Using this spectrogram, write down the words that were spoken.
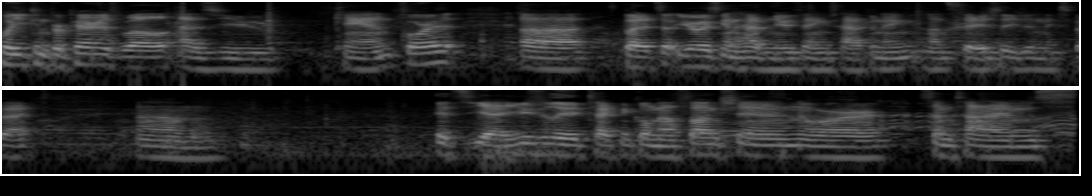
Well, you can prepare as well as you can for it, uh, but it's, you're always going to have new things happening on stage that you didn't expect. Um, it's yeah, usually a technical malfunction, or sometimes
